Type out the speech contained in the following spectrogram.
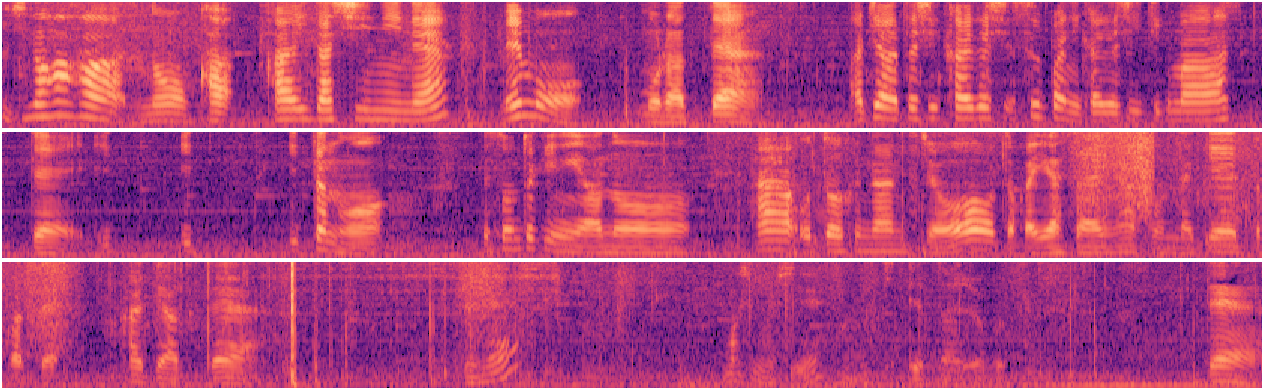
うちの母のか買い出しにねメモもらって「あじゃあ私買い出しスーパーに買い出し行ってきます」っていい言ったの。でその時にあの「あお豆腐なんちょう」とか「野菜がこんだけ」とかって書いてあって。でねもしもし？切って大丈夫。で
